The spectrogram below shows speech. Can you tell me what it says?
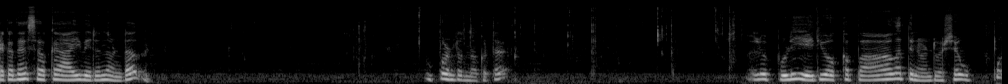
ഏകദേശമൊക്കെ ആയി വരുന്നുണ്ട്. ഉപ്പുണ്ടെന്ന് നോക്കട്ടെ. നല്ല പുളി എരിവൊക്കെ പാകത്തിനുണ്ട്. പക്ഷേ ഉപ്പ്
